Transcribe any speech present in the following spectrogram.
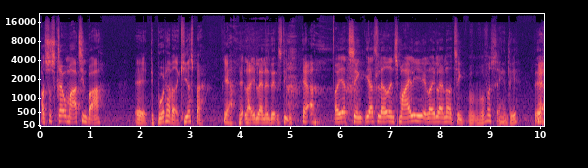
Og så skrev Martin bare, øh, det burde have været kirsebær, Ja. eller et eller andet den stil. Ja. Og jeg tænkte, jeg lavede en smiley eller et eller andet, og tænkte, "Hvor- hvorfor sagde han det? Ja.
